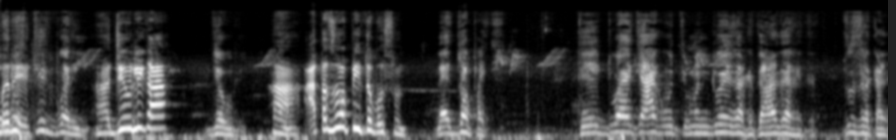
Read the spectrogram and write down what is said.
बरी आहे. व्यवस्थित बरी. हा जेवली का? जेवली. हा आता झोप इथं बसून. नाही झोपायची. ते डोळ्याची आग होती म्हणून डोळे जागायचे आजार येतात. दुसरं काय?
